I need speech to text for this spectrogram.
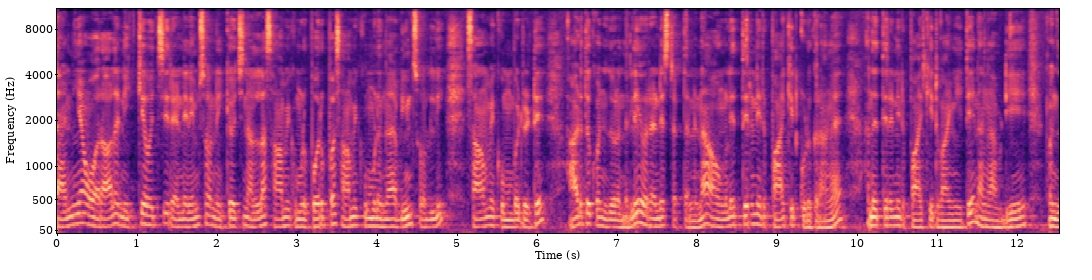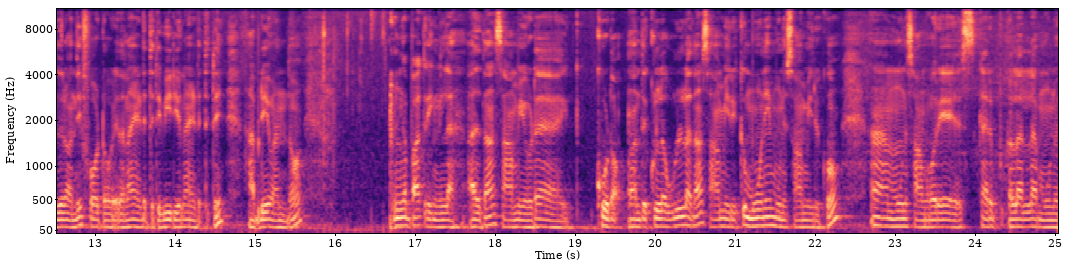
தனியாக ஒரு ஆளை நிற்க வச்சு ரெண்டு நிமிஷம் நிற்க வச்சு நல்லா சாமி கும்பிடு பொறுப்பாக சாமி கும்பிடுங்க அப்படின்னு சொல்லி சாமி கும்பிட்டுட்டு அடுத்து கொஞ்சம் தூரம் தள்ளி ஒரு ரெண்டு ஸ்டெப் தள்ளினா அவங்களே திருநீர் பாக்கெட் கொடுக்குறாங்க. அந்த திருநீர் பாக்கெட் வாங்கிட்டு நாங்கள் அப்படியே கொஞ்சம் தூரம் வந்து ஃபோட்டோ இதெல்லாம் எடுத்துகிட்டு வீடியோலாம் எடுத்துகிட்டு அப்படியே வந்தோம். இங்கே பார்க்குறீங்களா அதுதான் சாமியோட கூடம். அதுக்குள்ளே உள்ளே தான் சாமி இருக்குது மூணே மூணு சாமி இருக்கும். மூணு சாமி ஒரே கருப்பு கலரில் மூணு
